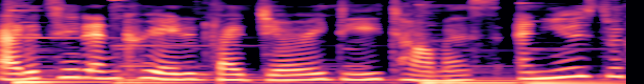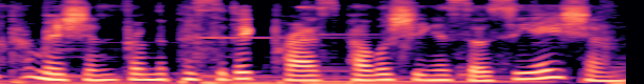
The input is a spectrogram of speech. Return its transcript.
edited and created by Jerry D. Thomas, and used with permission from the Pacific Press Publishing Association.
